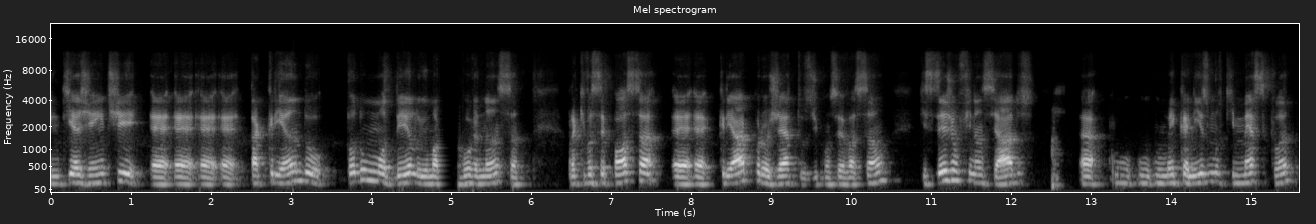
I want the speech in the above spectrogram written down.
em que a gente está é, é, é, tá criando todo um modelo e uma governança para que você possa criar projetos de conservação que sejam financiados com um, um mecanismo que mescla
